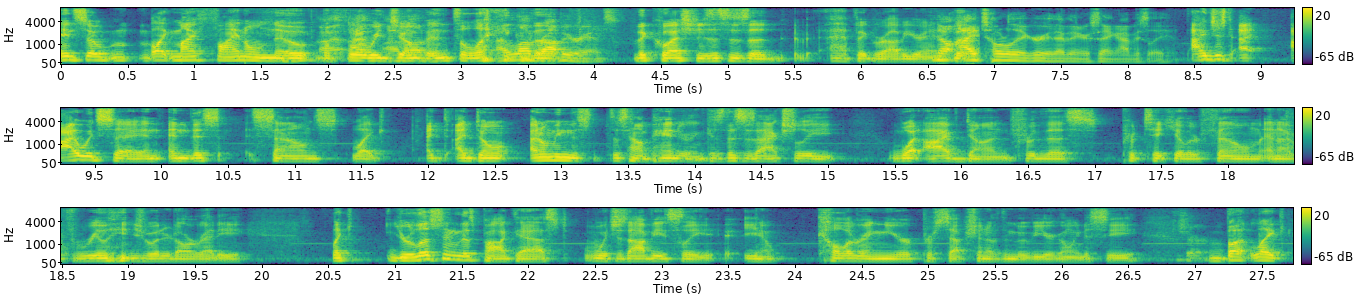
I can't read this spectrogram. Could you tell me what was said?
And so, like my final note before I- we jump into like I love the, Robbie rants. the questions. This is a epic Robbie rant. No, I totally agree with everything you're saying. Obviously, I just I, I would say and, and this sounds like I, I don't I don't mean this to sound pandering because this is actually what I've done for this particular film and I've really enjoyed it already. Like you're listening to this podcast, which is obviously, you know, coloring your perception of the movie you're going to see. Sure. But like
